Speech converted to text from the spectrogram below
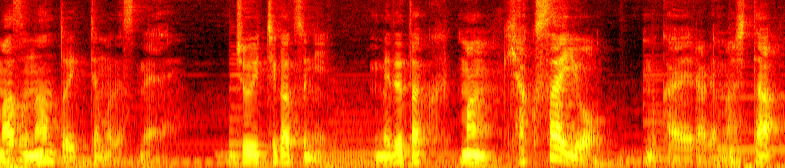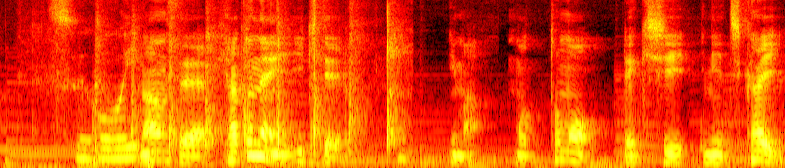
まず何といってもですね11月にめでたく満100歳を迎えられました。すごい。なんせ100年生きている。今最も歴史に近い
